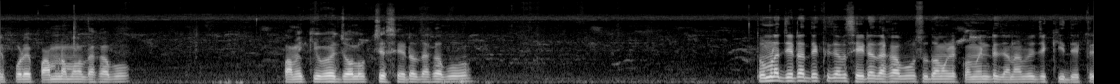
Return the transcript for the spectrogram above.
এরপরে পাম নামানো দেখাবো। পামে কীভাবে জল উঠছে সেটা দেখাবো। তোমরা যেটা দেখতে যাবে সেটা দেখাবো। শুধু আমাকে কমেন্টে জানাবে যে কি দেখতে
